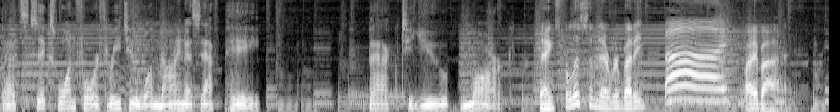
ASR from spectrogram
That's 614 321 9SFP. Back to you, Mark. Thanks for listening, everybody. Bye. Bye bye.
